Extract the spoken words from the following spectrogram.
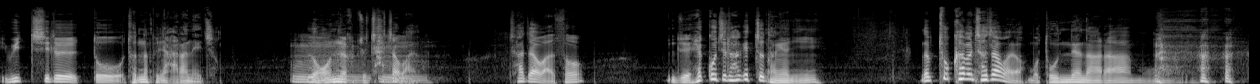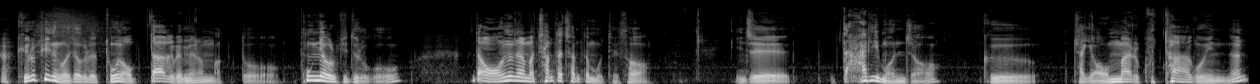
위치를 또 전 남편이 알아내죠. 그래서 음, 어느 날 갑자기 찾아와요. 음. 찾아와서 이제 해코지를 하겠죠, 당연히. 근데 툭 하면 찾아와요. 뭐 돈 내놔라, 뭐. 괴롭히는 거죠. 그래서 돈 없다 그러면은 막 또 폭력을 휘두르고. 근데 어느 날만 참다 참다 못해서 이제 딸이 먼저 그 자기 엄마를 구타하고 있는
